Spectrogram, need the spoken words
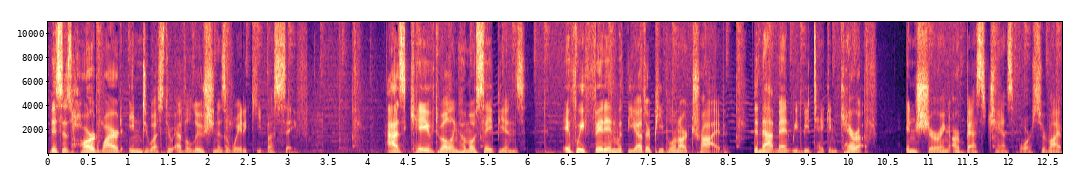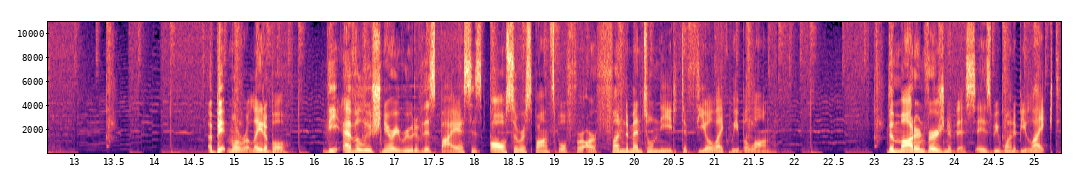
This is hardwired into us through evolution as a way to keep us safe. As cave dwelling Homo sapiens, if we fit in with the other people in our tribe, then that meant we'd be taken care of, ensuring our best chance for survival. A bit more relatable, the evolutionary root of this bias is also responsible for our fundamental need to feel like we belong. The modern version of this is we want to be liked,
